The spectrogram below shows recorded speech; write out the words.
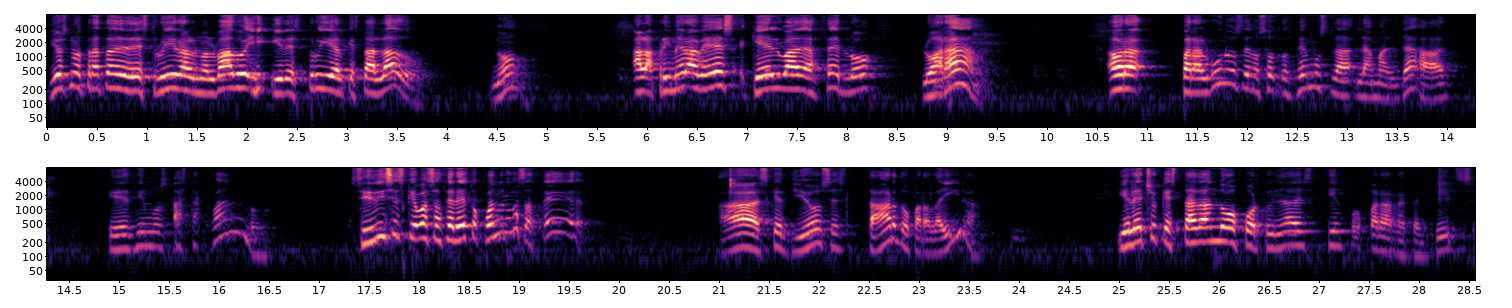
Dios no trata de destruir al malvado y, destruye al que está al lado. No. A la primera vez que Él va a hacerlo, lo hará. Ahora, para algunos de nosotros vemos la, la maldad y decimos, ¿hasta cuándo? Si dices que vas a hacer esto, ¿cuándo lo vas a hacer? Ah, es que Dios es tardo para la ira. Y el hecho que está dando oportunidades, tiempo para arrepentirse.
